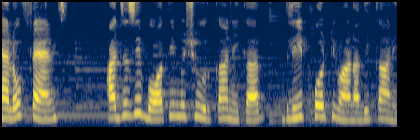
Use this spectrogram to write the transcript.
ਹੈਲੋ ਫਰੈਂਡਸ ਅੱਜ ਅਸੀਂ ਬਹੁਤ ਹੀ ਮਸ਼ਹੂਰ ਕਹਾਣੀਕਾਰ ਦਲੀਪ ਕੌਰ ਟਿਵਾਣਾ ਦੀ ਕਹਾਣੀ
